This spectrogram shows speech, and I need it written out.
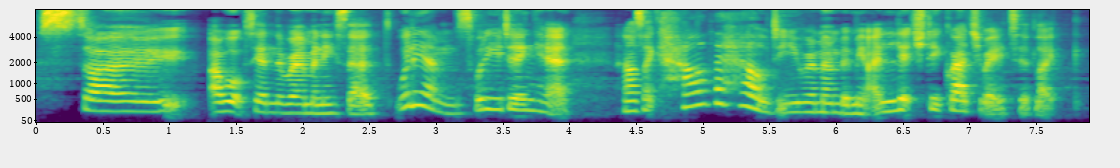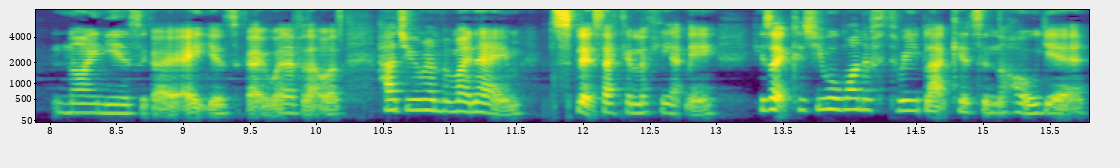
So I walked in the room and he said, Williams, what are you doing here? And I was like, how the hell do you remember me? I literally graduated like nine years ago, eight years ago, whatever that was. How do you remember my name? Split second looking at me. He's like, because you were one of three black kids in the whole year.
